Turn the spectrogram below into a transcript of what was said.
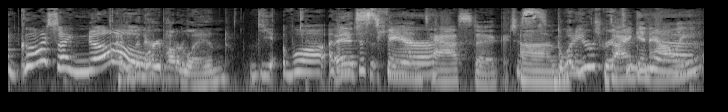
my gosh, I know. Have you been to Harry Potter Land? Yeah, well, I mean, It's just here. fantastic. Um, The one here is great, too. Diagon Yeah. Alley.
